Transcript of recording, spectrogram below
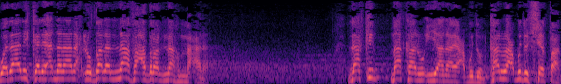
وذلك لأننا نحن ضللنا فأضللناهم معنا. لكن ما كانوا إيانا يعبدون. كانوا يعبدوا الشيطان.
